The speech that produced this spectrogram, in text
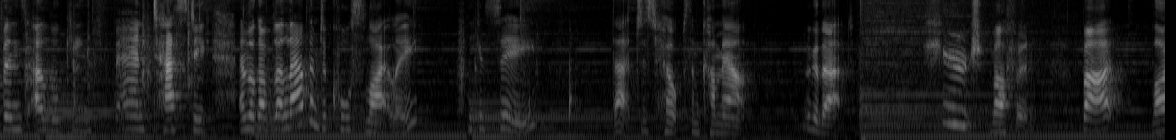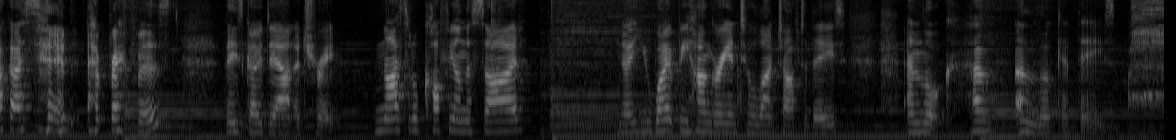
muffins are looking fantastic. And look, I've allowed them to cool slightly. You can see that just helps them come out. Look at that. Huge muffin. But, like I said at breakfast, these go down a treat. Nice little coffee on the side. You know, you won't be hungry until lunch after these. And look, have a look at these. Oh,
